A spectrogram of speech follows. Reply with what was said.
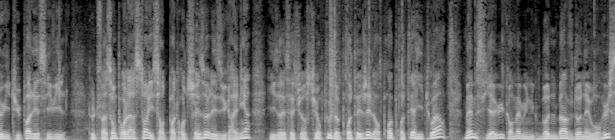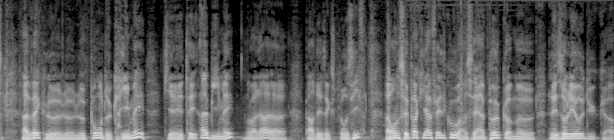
eux, ils tuent pas les civils. De toute façon, pour l'instant, ils sortent pas trop de chez eux, les Ukrainiens. Ils essaient surtout de protéger leur propre territoire, même s'il y a eu quand même une bonne baffe donnée aux Russes avec le, pont de Crimée qui a été abîmé, voilà, euh, par des explosifs. Alors, on ne sait pas qui a fait le coup. Hein. C'est un peu comme les oléoducs. Ah,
